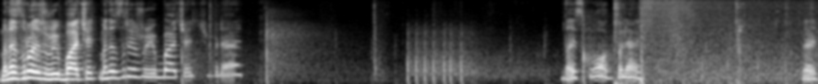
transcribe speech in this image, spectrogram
Мене з рижею бачать, мене з рижею бачать, блядь. Дай смок, блядь. Блядь,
